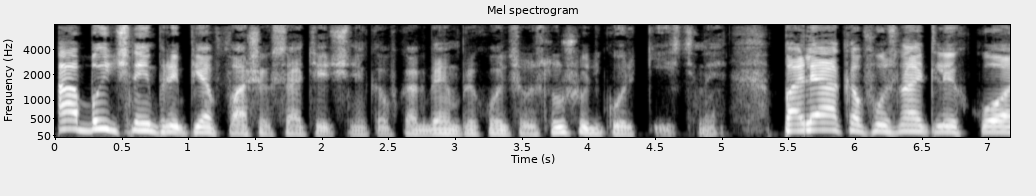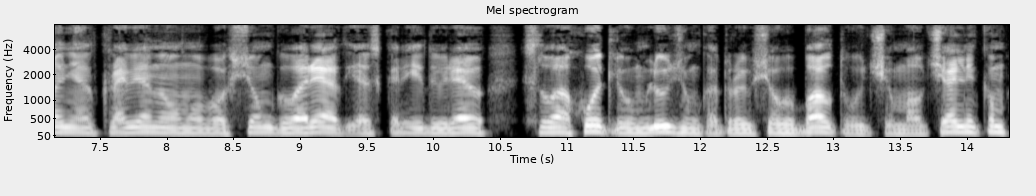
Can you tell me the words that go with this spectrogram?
Обычный припев ваших соотечественников, когда им приходится выслушивать горькие истины. Поляков узнать легко, они откровенно вам обо всем говорят. Я скорее доверяю словоохотливым людям, которые все выбалтывают, чем молчальникам,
